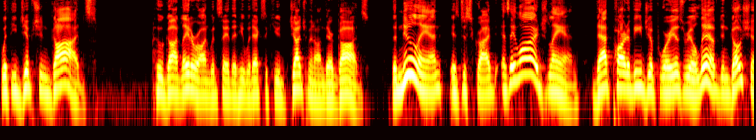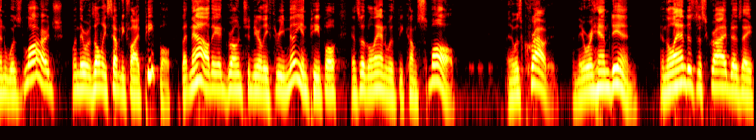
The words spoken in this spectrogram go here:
with Egyptian gods who God later on would say that he would execute judgment on their gods. The new land is described as a large land. That part of Egypt where Israel lived in Goshen was large when there was only 75 people, but now they had grown to nearly 3 million people, and so the land was become small. And it was crowded, and they were hemmed in. And the land is described as a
